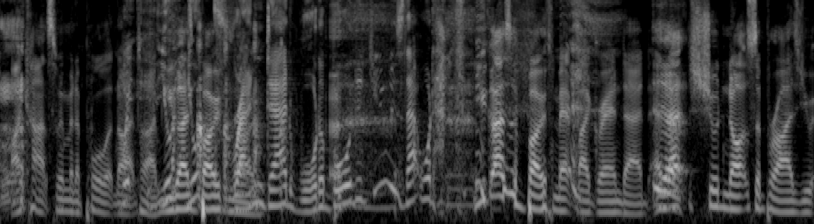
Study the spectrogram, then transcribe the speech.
I can't swim in a pool at night time. You guys your both know. granddad waterboarded you? Is that what happened? You guys have both met my granddad, and Yeah. that should not surprise you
